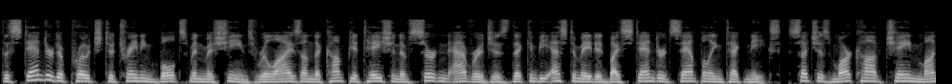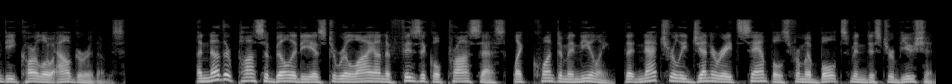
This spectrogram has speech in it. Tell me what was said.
The standard approach to training Boltzmann machines relies on the computation of certain averages that can be estimated by standard sampling techniques, such as Markov chain Monte Carlo algorithms. Another possibility is to rely on a physical process, like quantum annealing, that naturally generates samples from a Boltzmann distribution.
